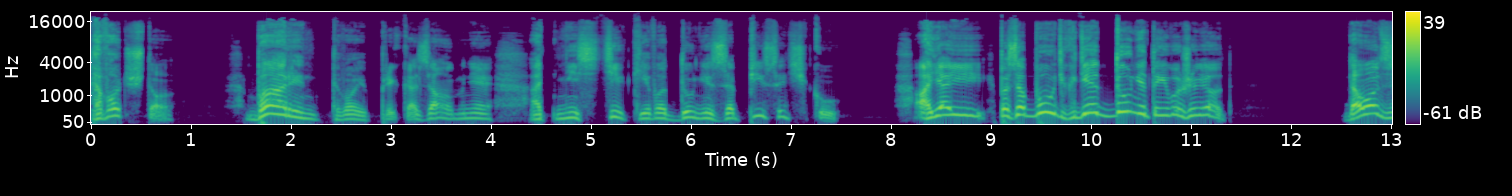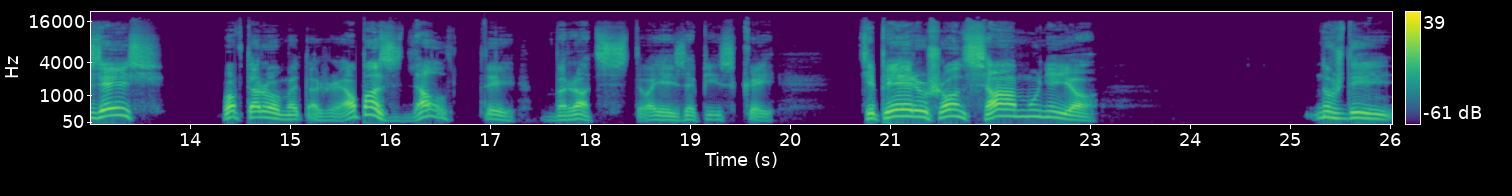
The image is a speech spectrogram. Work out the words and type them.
«Да вот что!» Барин твой приказал мне отнести к его Дуне записочку, а я и позабудь, где Дуня-то его живет. Да вот здесь, во втором этаже. Опоздал ты, брат, с твоей запиской. Теперь уж он сам у нее. Нужды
